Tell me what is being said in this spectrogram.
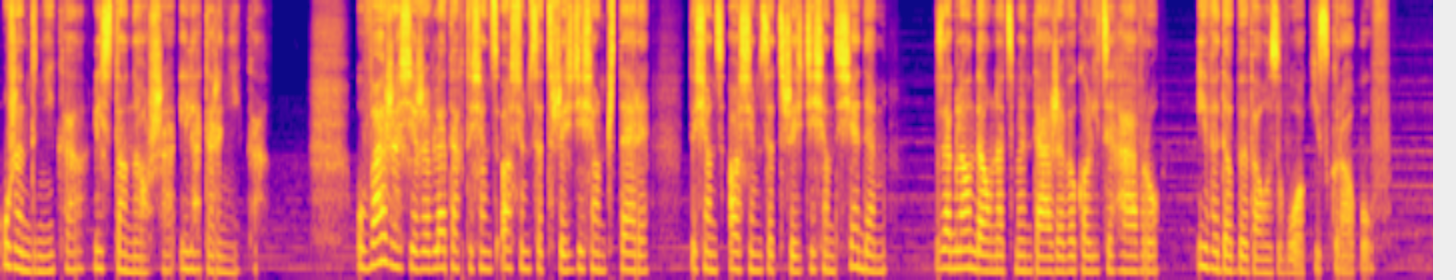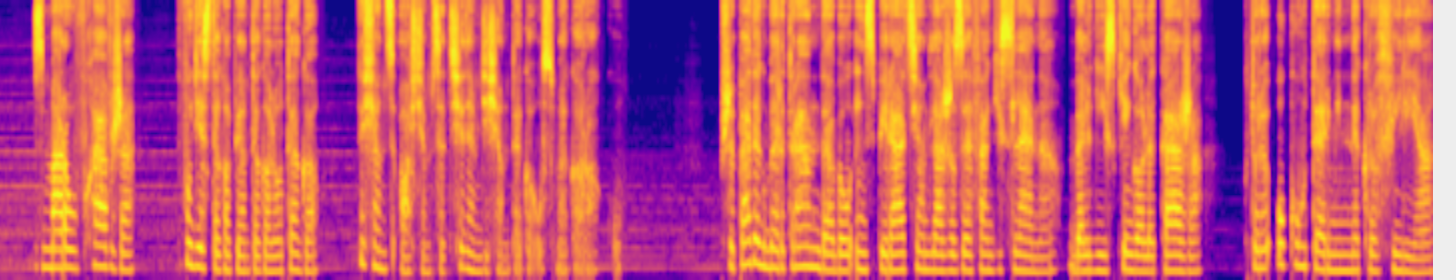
urzędnika, listonosza i latarnika. Uważa się, że w latach 1864-1867 zaglądał na cmentarze w okolicy Hawru i wydobywał zwłoki z grobów. Zmarł w Hawrze 25 lutego 1878 roku. Przypadek Bertranda był inspiracją dla Józefa Gislena, belgijskiego lekarza, który ukuł termin nekrofilia,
